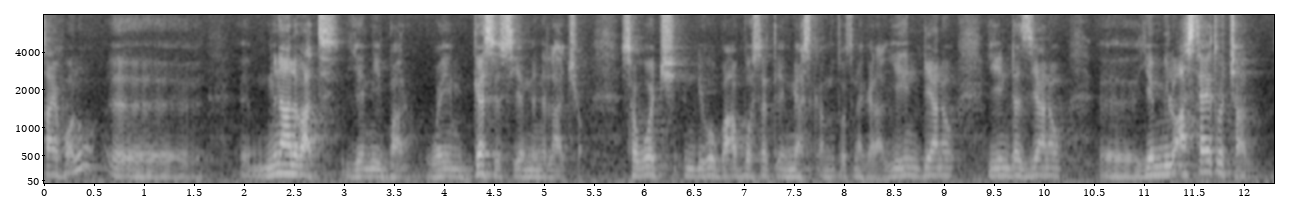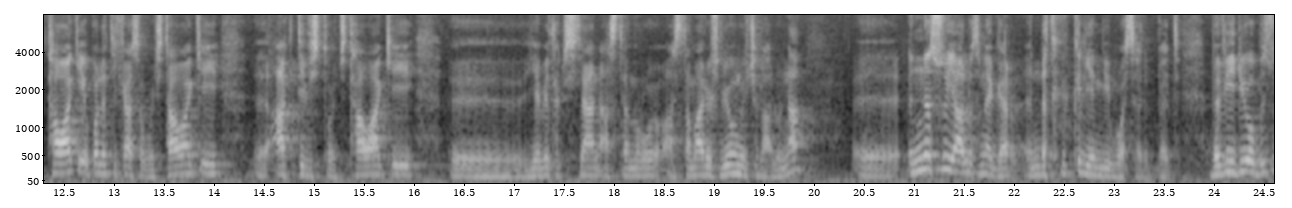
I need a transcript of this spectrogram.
ሳይሆኑ ምናልባት የሚባሉ ወይም ገስስ የምንላቸው ሰዎች እንዲሁ በአቦሰጥ የሚያስቀምጡት ነገር አለ። ይህ እንዲያ ነው፣ ይህ እንደዚያ ነው የሚሉ አስተያየቶች አሉ። ታዋቂ የፖለቲካ ሰዎች፣ ታዋቂ አክቲቪስቶች፣ ታዋቂ የቤተ ክርስቲያን አስተማሪዎች ሊሆኑ ይችላሉ እና እነሱ ያሉት ነገር እንደ ትክክል የሚወሰድበት በቪዲዮ ብዙ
